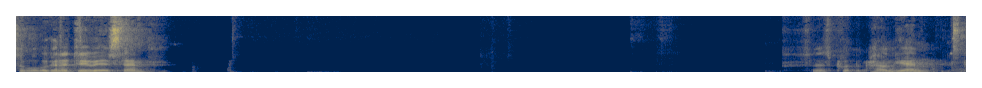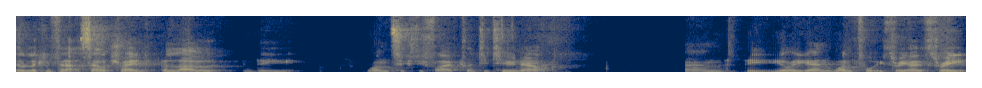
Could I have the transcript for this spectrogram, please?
So what we're going to do is then So let's put the pound yen. Still looking for that sell trade below the 165.22 now. And the euro yen 143.03.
